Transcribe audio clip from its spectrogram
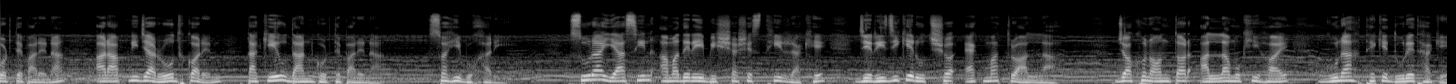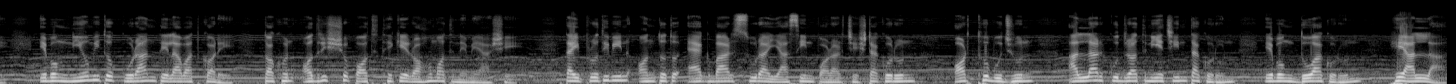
করতে পারে না, আর আপনি যা রোধ করেন তা কেউ দান করতে পারে না। সহি বুখারি। সুরা ইয়াসিন আমাদের এই বিশ্বাসে স্থির রাখে যে রিজিকের উৎস একমাত্র আল্লাহ। যখন অন্তর আল্লামুখী হয়, গুনাহ থেকে দূরে থাকে এবং নিয়মিত কোরআন তেলাওয়াত করে, তখন অদৃশ্য পথ থেকে রহমত নেমে আসে। তাই প্রতিদিন অন্তত একবার সুরা ইয়াসিন পড়ার চেষ্টা করুন, অর্থ বুঝুন, আল্লাহর কুদরত নিয়ে চিন্তা করুন এবং দোয়া করুন, হে আল্লাহ,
